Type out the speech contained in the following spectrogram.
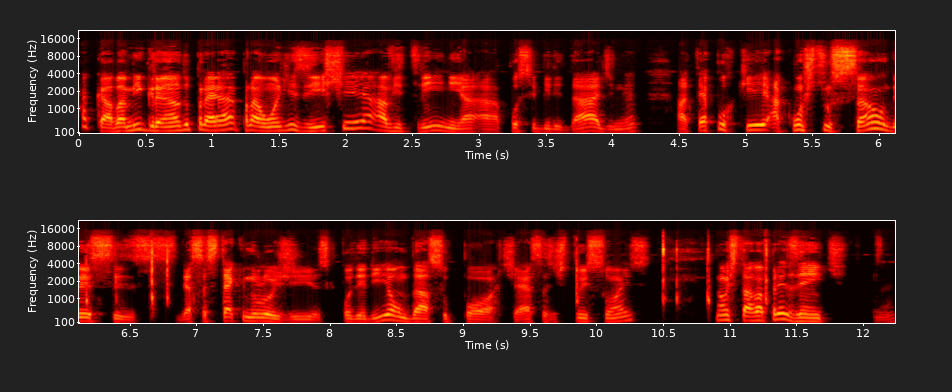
acaba migrando para onde existe a vitrine, a, a, possibilidade, né? Até porque a construção desses, dessas tecnologias que poderiam dar suporte a essas instituições não estava presente. Né?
